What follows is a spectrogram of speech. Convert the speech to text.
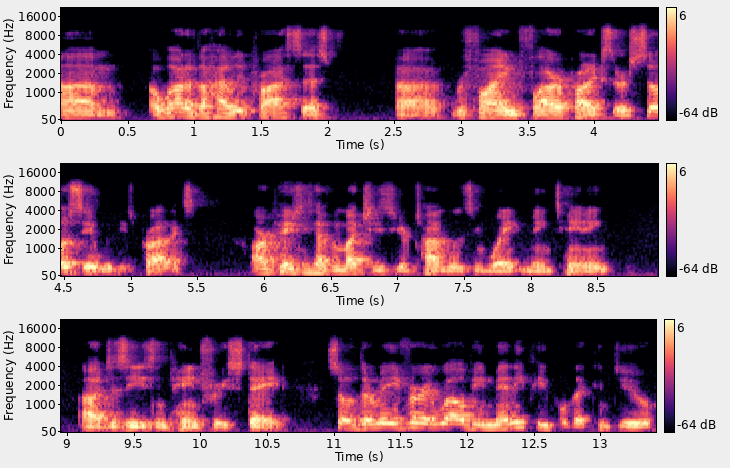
um, a lot of the highly processed, uh, refined flour products that are associated with these products, our patients have a much easier time losing weight and maintaining uh, disease and pain free state. So there may very well be many people that can do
